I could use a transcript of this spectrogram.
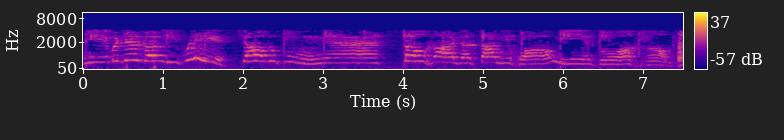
你们这个米贵像个姑娘，倒下这大米黄米多好看。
